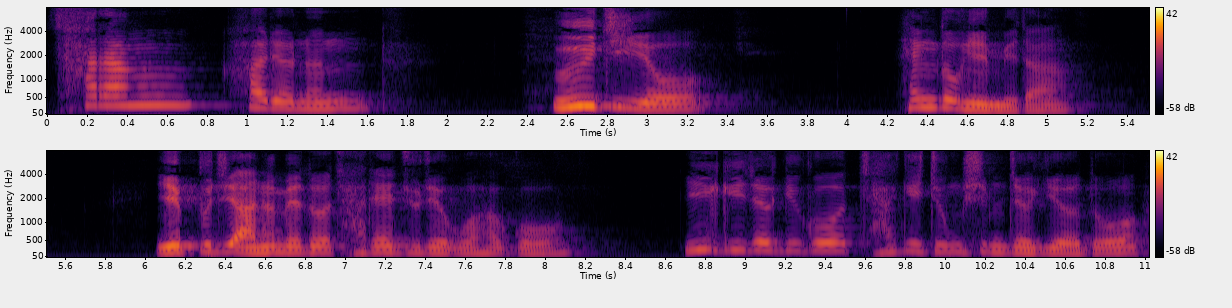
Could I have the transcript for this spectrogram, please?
사랑하려는 의지요, 행동입니다. 예쁘지 않음에도 잘해주려고 하고, 이기적이고 자기중심적이어도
